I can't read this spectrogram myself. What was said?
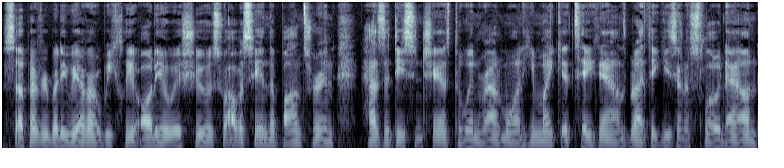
Sup, everybody? We have our weekly audio issue. So I was saying the Bontorin has a decent chance to win round one. He might get takedowns, but I think he's going to slow down,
